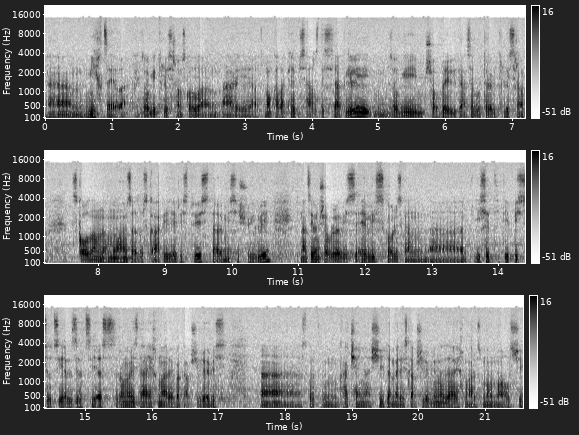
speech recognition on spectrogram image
მიღწევა. ზოგი თვლის რომ სკოლა არის რაღაც მოქალაქეების აღზრდის ადგილი, ზოგი მშობელი განსაკუთრებით თვლის რომ სკოლა უნდა მოამზადოს კარიერისთვის და მისი შვილი. ნაწილი მშობლების ელის სკოლისგან ისეთი ტიპის სოციალიზაციას, რომელიც დაეხმარება კავშირების აა ასე ვთქვათ, გაჩენაში და მე ეს კავშირები უნდა დაეხმაროს მომავალში.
